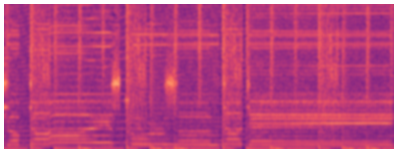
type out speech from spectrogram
Shabda is course of the day.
